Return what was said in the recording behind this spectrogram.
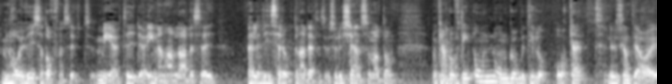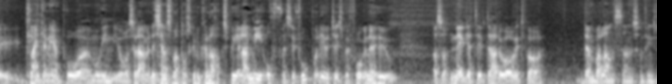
Men har ju visat offensivt mer tidigare innan han lärde sig eller visade upp den här defensiven. Så det känns som att de de kanske har fått in någon gubbe till och, och Nu ska inte jag klanka ner på Mourinho och sådär men det känns som att de skulle kunna spela en mer offensiv fotboll givetvis. Men frågan är hur alltså, negativt det hade varit för den balansen som finns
